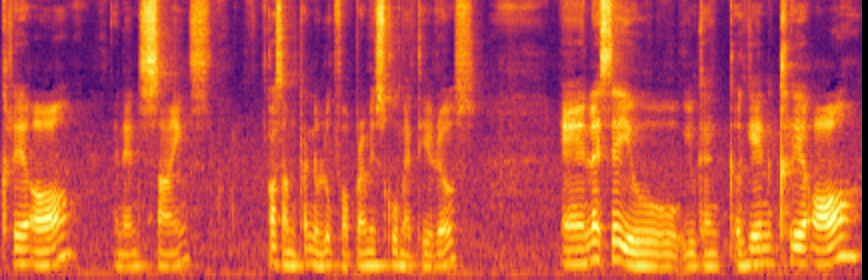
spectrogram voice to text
Clear all and then science. Because I'm trying to look for primary school materials. And let's say you you can again clear all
